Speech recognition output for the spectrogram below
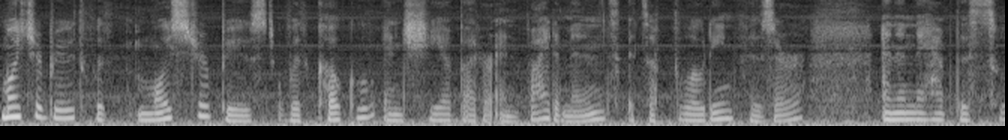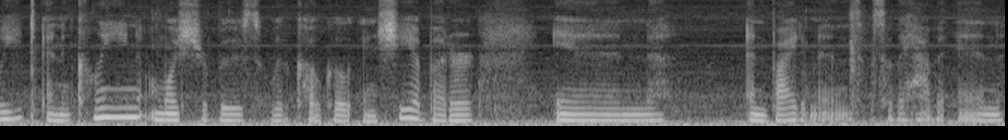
moisture boost with moisture boost with cocoa and shea butter and vitamins. It's a floating fizzer, and then they have the sweet and clean moisture boost with cocoa and shea butter in and vitamins. So they have it in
